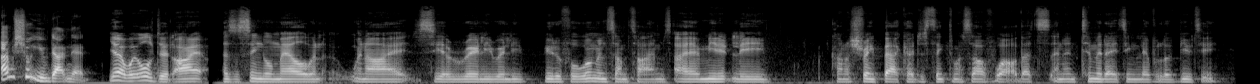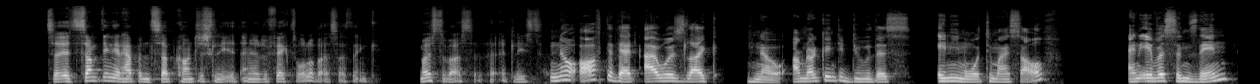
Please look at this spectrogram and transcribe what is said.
I'm sure you've done that. Yeah, we all do it. I, as a single male, when when I see a really, really beautiful woman, sometimes I immediately kind of shrink back. I just think to myself, "Wow, that's an intimidating level of beauty." So it's something that happens subconsciously, and it affects all of us. I think most of us, at least. No, after that, I was like, no, I'm not going to do this anymore to myself. And ever since then,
